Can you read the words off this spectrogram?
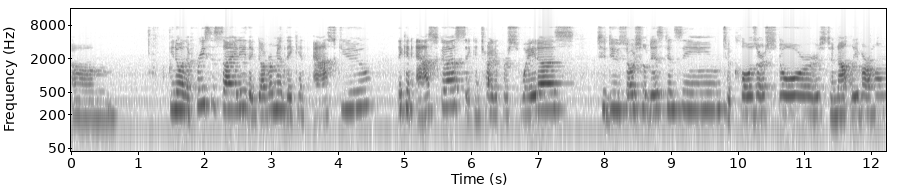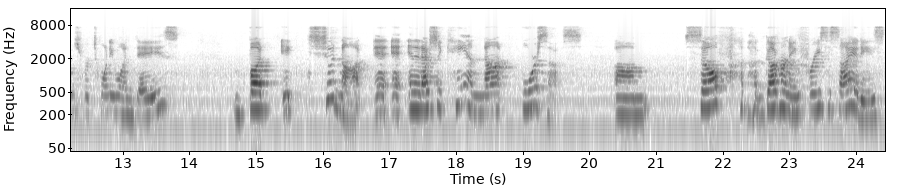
Um, you know, in the free society, the government, they can ask you, they can ask us, they can try to persuade us to do social distancing, to close our stores, to not leave our homes for 21 days. But it should not, and, it actually cannot force us. Um, self-governing free societies,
